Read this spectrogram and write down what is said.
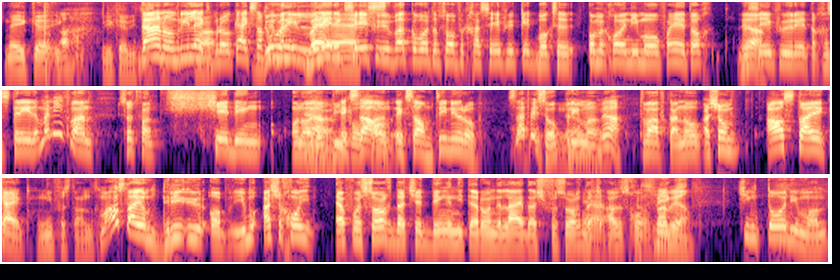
Nee, ik, eh, ik, Ah. ik ken die Daarom, relax Maar- bro. Kijk, snap je, wanneer, wanneer ik relaxed. 7 uur wakker word of zo, of ik ga 7 uur kickboksen, kom ik gewoon in die mode van, je toch? Ja. 7 uur eten gestreden. Maar niet van, soort van shitting on Ja, other people. ik, sta van- om, ik sta om 10 uur op. Snap je, ook prima. Ja. 12 kan ook. Als je om, als sta je, kijk, niet verstandig. Maar als sta je om drie uur op. Je moet, als je gewoon ervoor zorgt dat je dingen niet ter ronde leidt. Als je ervoor zorgt dat je alles gewoon fixt. Ching Tori, man.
